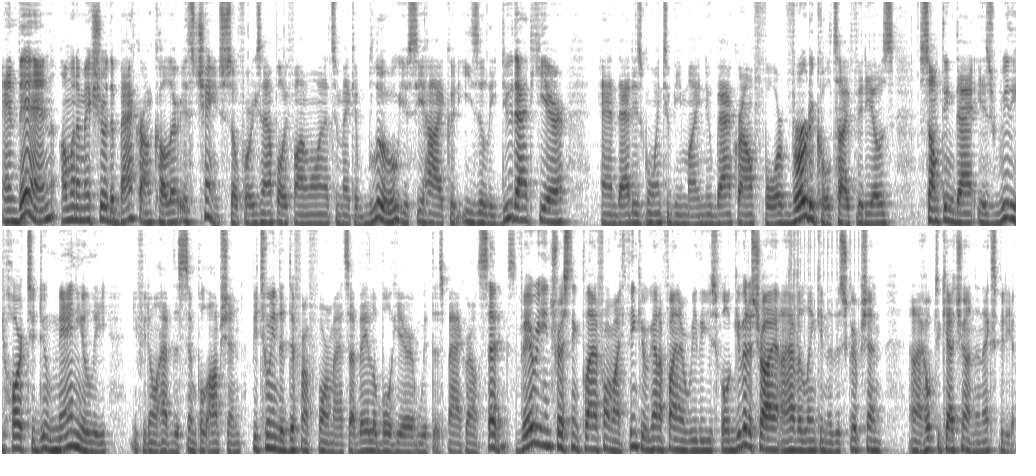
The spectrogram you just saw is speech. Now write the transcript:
And then I'm gonna make sure the background color is changed. So for example, if I wanted to make it blue, you see how I could easily do that here and that is going to be my new background for vertical type videos, something that is really hard to do manually if you don't have the simple option between the different formats available here with this background settings. Very interesting platform. I think you're gonna find it really useful. Give it a try. I have a link in the description and I hope to catch you on the next video.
